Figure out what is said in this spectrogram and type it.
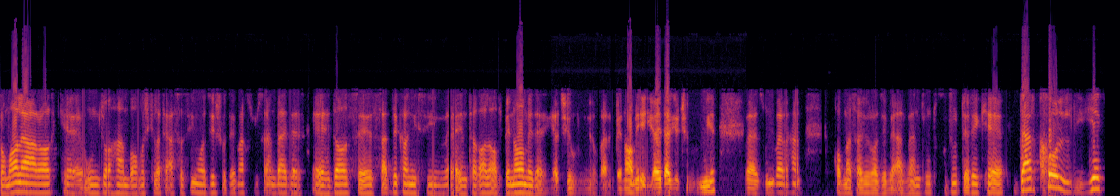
شمال عراق که اونجا هم با مشکلات اساسی مواجه شده. مخصوصا بعد از احداث صد کانیسی و انتقال آب به نام دریاچه ارومیه و به نام یا دریاچه ارومیه و از اون ور هم خب مسائل راجع به اروندرود وجود داره که در کل یک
